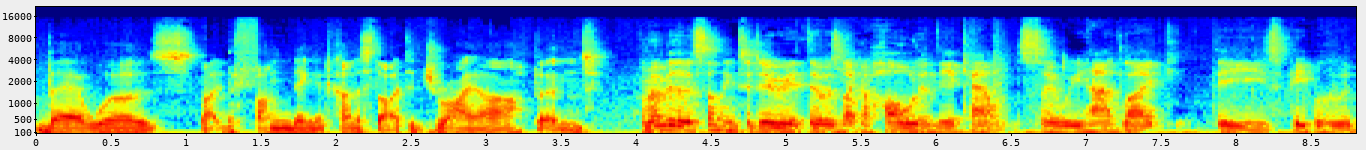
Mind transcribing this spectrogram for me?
there was like the funding had kind of started to dry up and I remember there was something to do with there was like a hole in the account, so we had like these people who were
